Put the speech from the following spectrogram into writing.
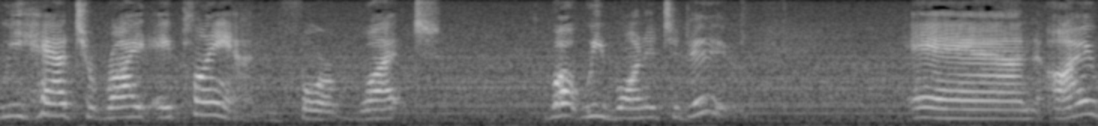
we had to write a plan for what what we wanted to do, and I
